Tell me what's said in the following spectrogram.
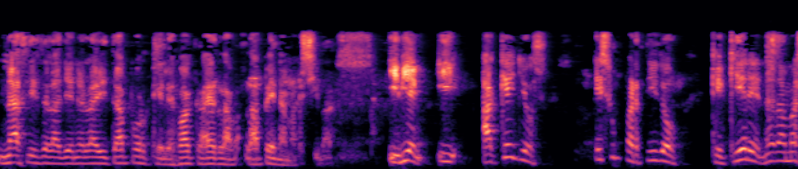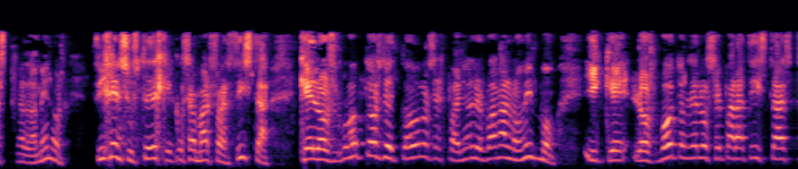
nazis de la Generalitat porque les va a caer la, pena máxima. Y bien, y aquellos, es un partido que quiere nada más y nada menos. Fíjense ustedes qué cosa más fascista, que los votos de todos los españoles valgan lo mismo y que los votos de los separatistas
